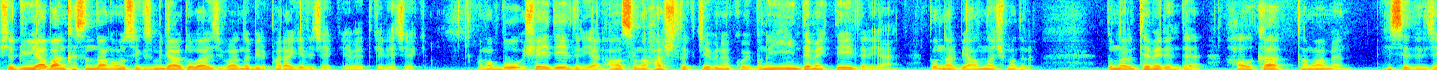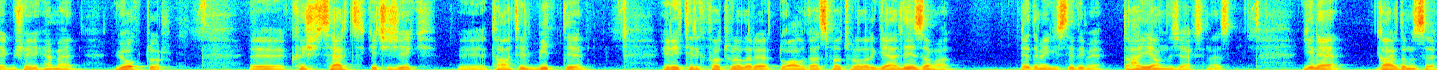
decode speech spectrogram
İşte Dünya Bankası'ndan 18 milyar dolar civarında bir para gelecek. Evet gelecek. Ama bu şey değildir yani al sana haçlık cebine koy bunu yiyin demek değildir yani. Bunlar bir anlaşmadır. Bunların temelinde halka tamamen hissedilecek bir şey hemen yoktur. Ee, kış sert geçecek. Ee, tatil bitti. Elektrik faturaları, doğalgaz faturaları geldiği zaman ne demek istediğimi daha iyi anlayacaksınız. Yine gardımızı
